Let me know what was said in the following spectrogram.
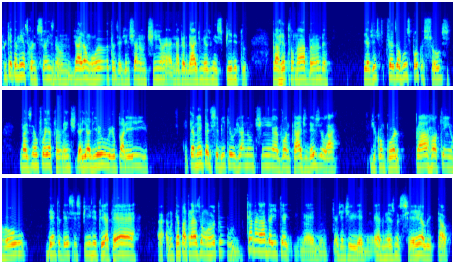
porque também as condições não já eram outras, a gente já não tinha, na verdade, o mesmo espírito para retomar a banda. E a gente fez alguns poucos shows, mas não foi à frente. Daí ali eu, eu parei e também percebi que eu já não tinha vontade desde lá de compor para rock and roll dentro desse espírito e até ah, um tempo atrás um outro camarada aí que, é, né, que a gente é do mesmo selo e tal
